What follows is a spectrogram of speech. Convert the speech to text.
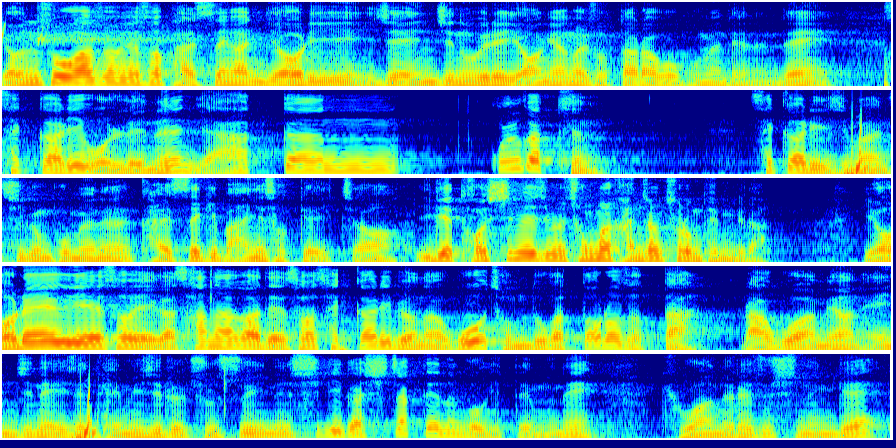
연소 과정에서 발생한 열이 이제 엔진 오일에 영향을 줬다라고 보면 되는데 색깔이 원래는 약간 꿀 같은 색깔이지만 지금 보면은 갈색이 많이 섞여 있죠. 이게 더 심해지면 정말 간장처럼 됩니다. 열에 의해서 얘가 산화가 돼서 색깔이 변하고 점도가 떨어졌다라고 하면 엔진에 이제 데미지를 줄 수 있는 시기가 시작되는 거기 때문에 교환을 해주시는 게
